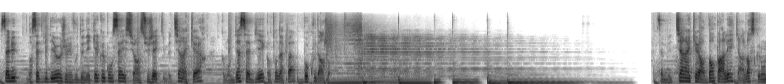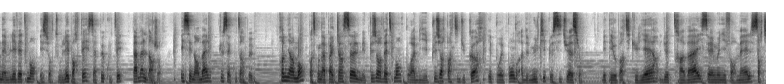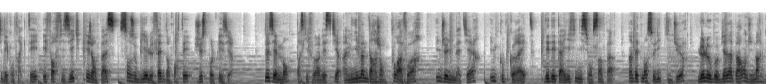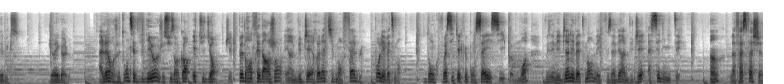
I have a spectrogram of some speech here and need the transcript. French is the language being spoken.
Salut Dans cette vidéo, je vais vous donner quelques conseils sur un sujet qui me tient à cœur, comment bien s'habiller quand on n'a pas beaucoup d'argent. Ça me tient à cœur d'en parler car lorsque l'on aime les vêtements et surtout les porter, ça peut coûter pas mal d'argent. Et c'est normal que ça coûte un peu. Premièrement, parce qu'on n'a pas qu'un seul mais plusieurs vêtements pour habiller plusieurs parties du corps et pour répondre à de multiples situations météo particulière, lieu de travail, cérémonie formelle, sortie décontractée, effort physique, et j'en passe, sans oublier le fait d'en porter juste pour le plaisir. Deuxièmement, parce qu'il faut investir un minimum d'argent pour avoir une jolie matière, une coupe correcte, des détails et finitions sympas, un vêtement solide qui dure, le logo bien apparent d'une marque de luxe. Je rigole. À l'heure où je tourne cette vidéo, je suis encore étudiant, j'ai peu de rentrée d'argent et un budget relativement faible pour les vêtements. Donc voici quelques conseils si, comme moi, vous aimez bien les vêtements mais que vous avez un budget assez limité. 1. La fast fashion.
